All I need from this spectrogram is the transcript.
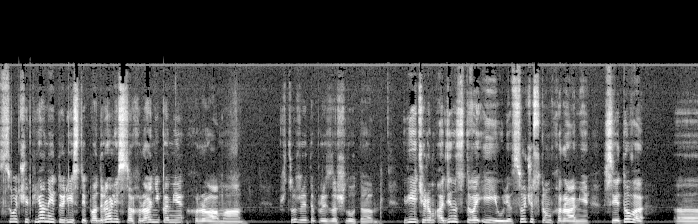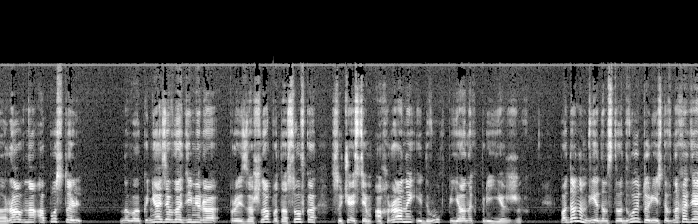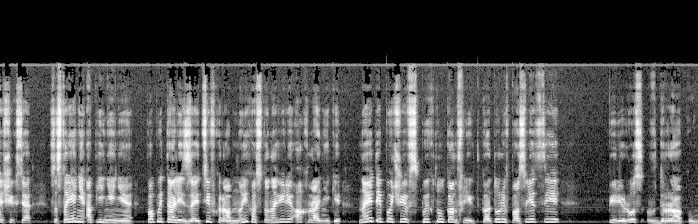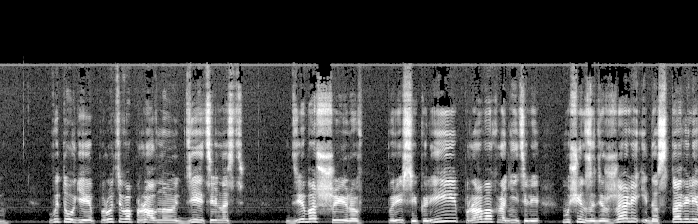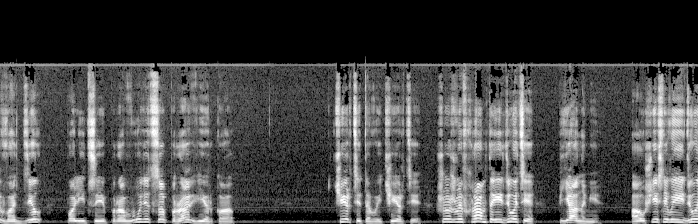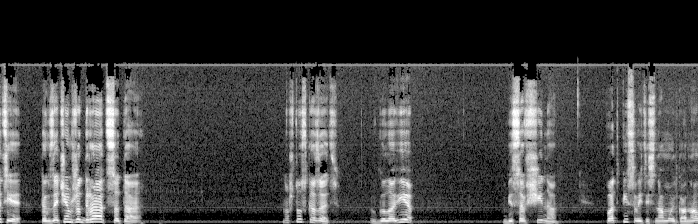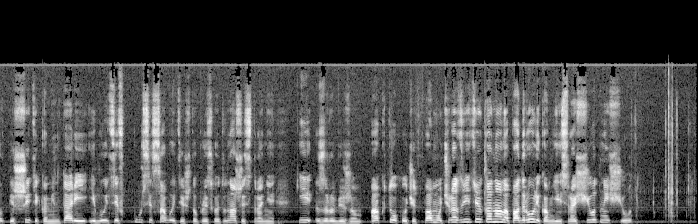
Сочи пьяные туристы подрались с охранниками храма. Что же это произошло-то? Вечером 11 июля в Соческом храме святого э, равноапостольного князя Владимира произошла потасовка с участием охраны и двух пьяных приезжих. По данным ведомства, двое туристов, находящихся в состоянии опьянения, попытались зайти в храм, но их остановили охранники. На этой почве вспыхнул конфликт, который впоследствии перерос в драку. В итоге противоправную деятельность дебаширов пресекли правоохранители. Мужчин задержали и доставили в отдел полиции. Проводится проверка. Черти-то вы, черти, что ж вы в храм-то идете пьяными? А уж если вы идете, так зачем же драться-то? Ну что сказать, в голове бесовщина. Подписывайтесь на мой канал, пишите комментарии и будете в курсе событий, что происходит в нашей стране и за рубежом. А кто хочет помочь развитию канала, под роликом есть расчетный счет –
